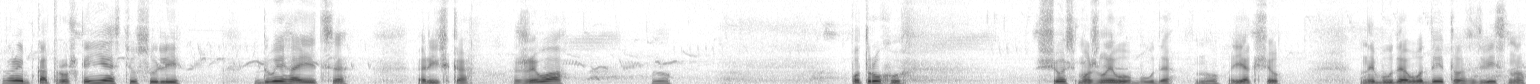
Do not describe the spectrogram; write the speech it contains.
Рибка трошки є у сулі, двигається, річка жива. Ну, потроху щось можливо буде. Ну, якщо не буде води, то звісно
